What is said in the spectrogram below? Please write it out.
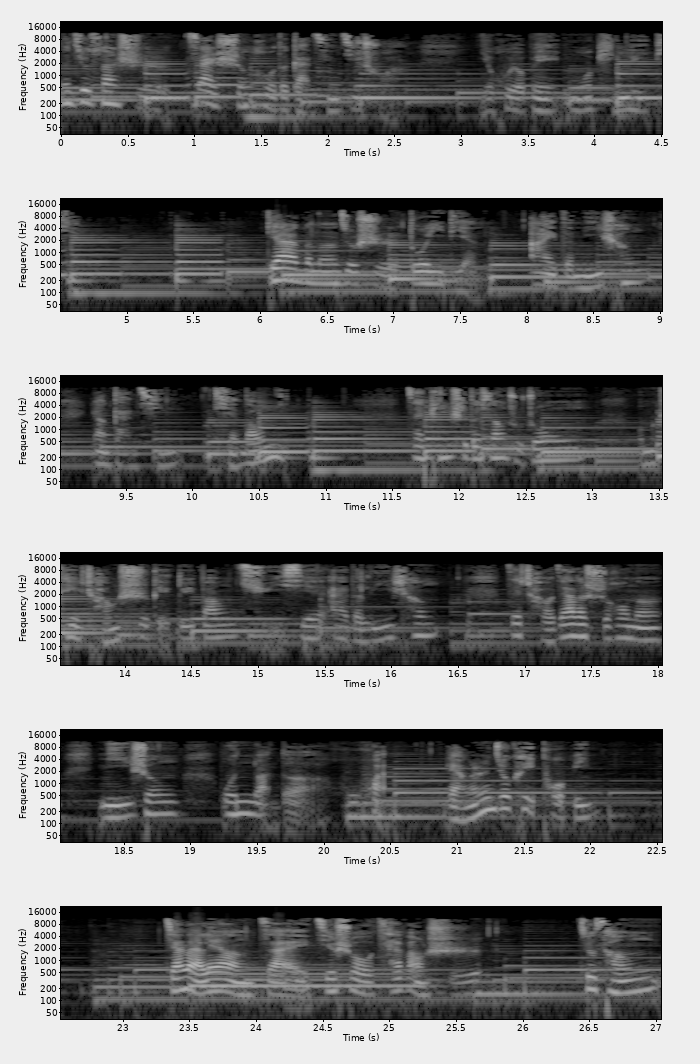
那就算是再深厚的感情基础啊，也会有被磨平的一天。第二个呢，就是多一点爱的昵称，让感情甜到腻。在平时的相处中，可以尝试给对方取一些爱的昵称，在吵架的时候呢，你一声温暖的呼唤，两个人就可以破冰。贾乃亮在接受采访时，就曾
